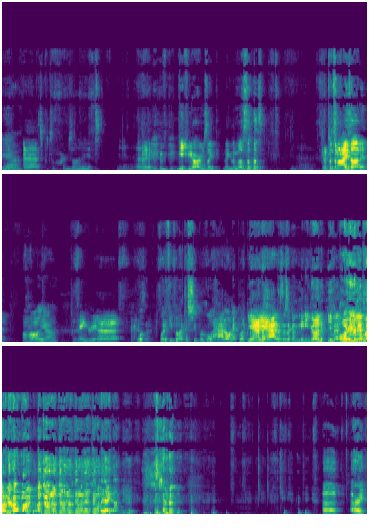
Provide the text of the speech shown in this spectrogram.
Yeah. Uh, let's put some arms on it. Uh, beefy arms, like like the muscles. And, uh, gonna put some eyes on it. Uh huh. Yeah. An angry. Uh, What, what if you put like a super cool hat on it, but like Yeah, under the yeah. hat there's like a minigun? Yeah. Oh, you're Yeah. gonna put it in a robot. I'm doing it. I'm doing it. I'm doing it. I'm doing it. Hang on. okay. Okay. Uh. All right.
